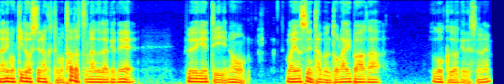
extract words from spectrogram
何も起動してなくても、ただつなぐだけで、 Blue Yeti の、まあ、要するに多分ドライバーが動くわけですよね。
